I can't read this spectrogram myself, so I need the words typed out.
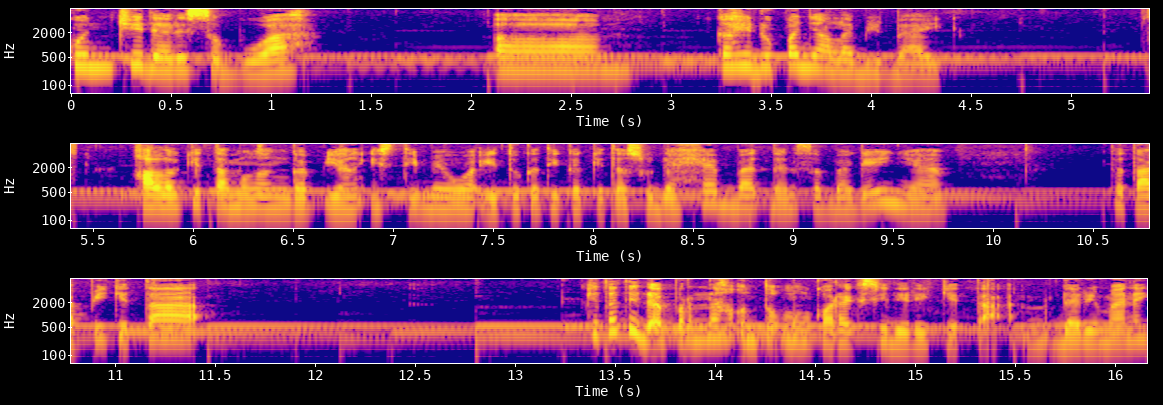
kunci dari sebuah um, kehidupan yang lebih baik. Kalau kita menganggap yang istimewa itu ketika kita sudah hebat dan sebagainya, tetapi kita kita tidak pernah untuk mengkoreksi diri kita. Dari mana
